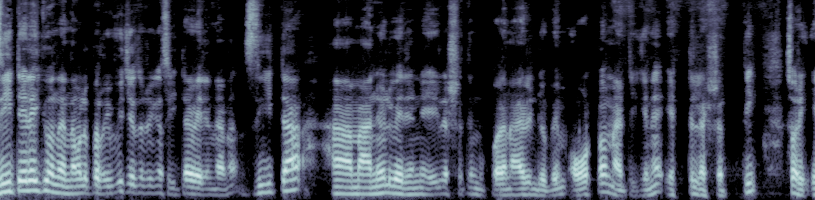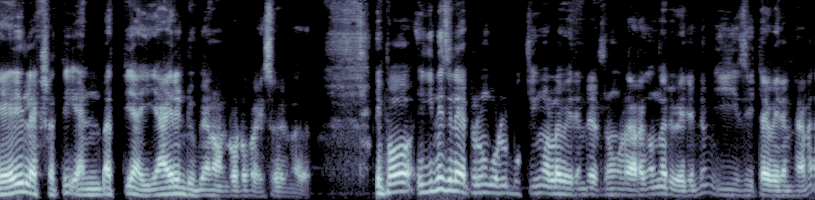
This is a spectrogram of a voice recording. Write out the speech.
സീറ്റയിലേക്ക് വന്നത് നമ്മളിപ്പോൾ റിവ്യൂ ചെയ്തുകൊണ്ടിരിക്കുന്ന സീറ്റ വേരിയന്റ് ആണ്. സീറ്റ മാനുവൽ വേരിയന്റ് ഏഴ് ലക്ഷത്തി മുപ്പതിനായിരം രൂപയും ഓട്ടോമാറ്റിക്കിന് എട്ട് ലക്ഷത്തി സോറി ഏഴ് ലക്ഷത്തി എൺപത്തി അയ്യായിരം രൂപയാണ് ഓൺ റോഡ് പ്രൈസ് വരുന്നത്. ഇപ്പോൾ ചില ഏറ്റവും കൂടുതൽ ബുക്കിംഗ് ഉള്ള വേരിയന്റ് ഏറ്റവും കൂടുതൽ ഇറങ്ങുന്ന ഒരു വേരിയന്റും ഈ സീറ്റ വേരിയന്റ് ആണ്.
